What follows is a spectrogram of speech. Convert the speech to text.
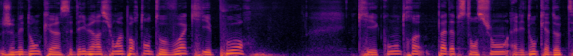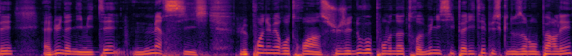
Je mets donc euh, cette délibération importante aux voix qui est pour qui est contre, pas d'abstention. Elle est donc adoptée à l'unanimité. Merci. Le point numéro 3, un sujet nouveau pour notre municipalité puisque nous allons parler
